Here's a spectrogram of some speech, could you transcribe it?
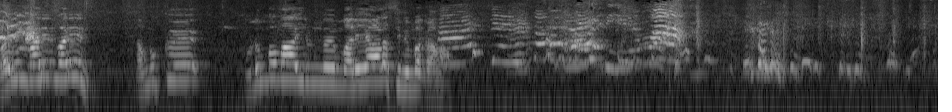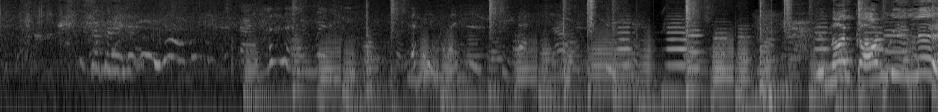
വരും വരും വരും നമുക്ക് കുടുംബമായിരുന്ന് മലയാള സിനിമ കാണാം. എന്നാൽ കാണുകയല്ലേ?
